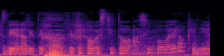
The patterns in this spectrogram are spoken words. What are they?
zbierali tieto, tieto povesti? To asi bolo aj roky, nie?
